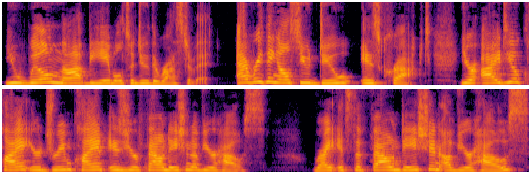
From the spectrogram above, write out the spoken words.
you will not be able to do the rest of it. Everything else you do is cracked. Your ideal client, your dream client, is your foundation of your house, right? It's the foundation of your house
